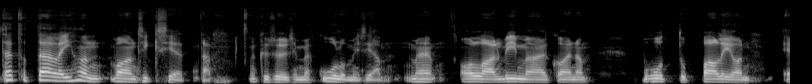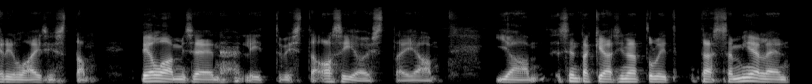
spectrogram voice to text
tätä on täällä ihan vaan siksi, että kysyisimme kuulumisia. Me ollaan viime aikoina puhuttu paljon erilaisista pelaamiseen liittyvistä asioista ja, ja sen takia sinä tulit tässä mieleen.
